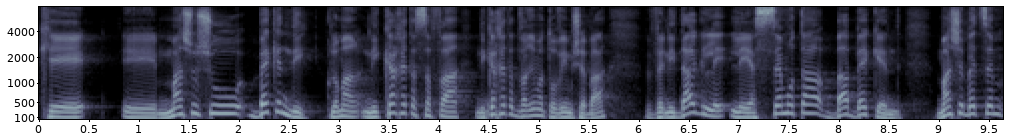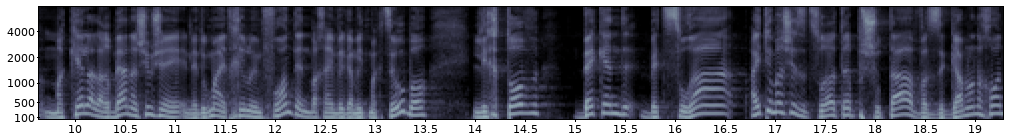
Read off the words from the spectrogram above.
כמשהו שהוא backend י. כלומר, ניקח את השפה, ניקח את הדברים הטובים שבה, ונדאג ליישם אותה ב-Backend. מה שבעצם מקל על הרבה אנשים שלדוגמה התחילו עם front-end בחיים וגם התמקצעו בו, לכתוב Backend בצורה, הייתי אומר שזו צורה יותר פשוטה, אבל זה גם לא נכון.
